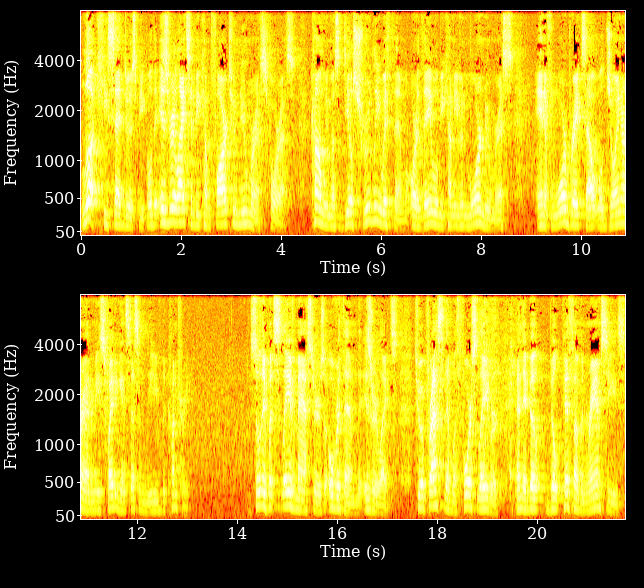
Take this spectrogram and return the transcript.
Look, he said to his people, the Israelites have become far too numerous for us. Come, we must deal shrewdly with them, or they will become even more numerous. And if war breaks out, we'll join our enemies, fight against us, and leave the country. So they put slave masters over them, the Israelites, to oppress them with forced labor. And they built, built Pithom and Ramses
